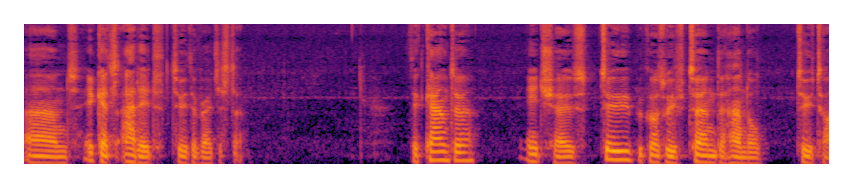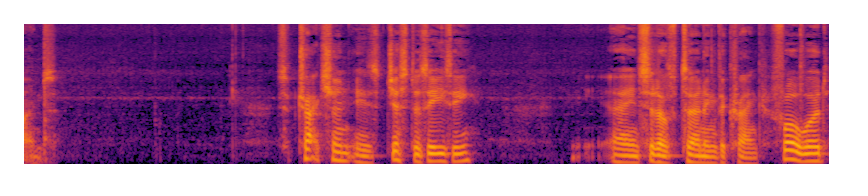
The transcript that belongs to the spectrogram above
and it gets added to the register. The counter it shows 2 because we've turned the handle two times. Subtraction is just as easy uh, instead of turning the crank forward,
